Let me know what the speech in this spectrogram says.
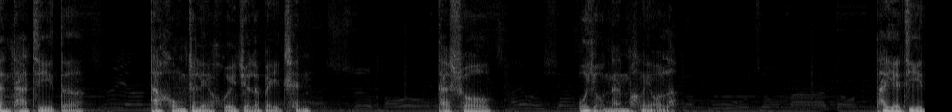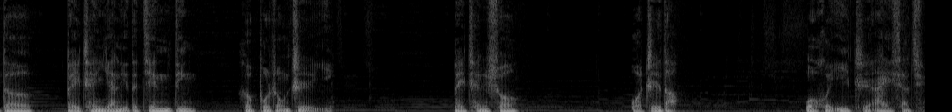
但他记得，他红着脸回绝了北辰。他说：“我有男朋友了。”他也记得北辰眼里的坚定和不容置疑。北辰说：“我知道，我会一直爱下去。”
